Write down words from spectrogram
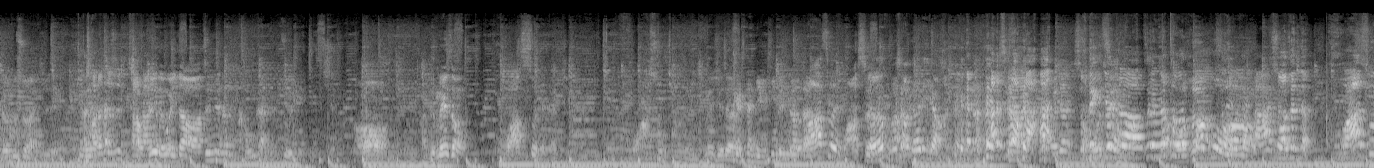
喝不出来是不是？就它就是巧克力的味道啊。针对它的口感呢做一点影响。哦，有没有一种滑顺的感觉？华顺巧克力。有没有觉得。华顺华顺？德芙巧克力哦，他知道答案，所以就啊，这个我喝过啊。说真的，华顺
